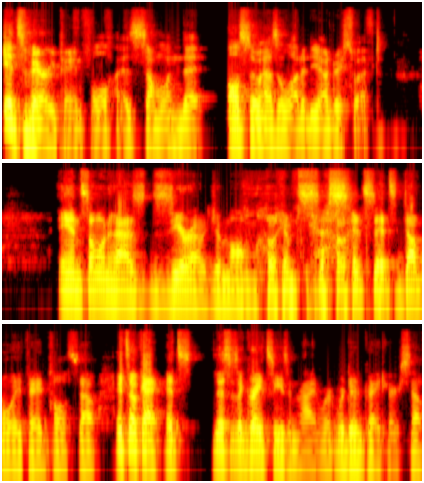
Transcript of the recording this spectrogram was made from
it's very painful as someone that also has a lot of D'Andre Swift and someone who has zero Jamaal Williams. Yes. So it's it's doubly painful. So it's okay. It's this is a great season, Ryan. We're, we're doing great here. So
